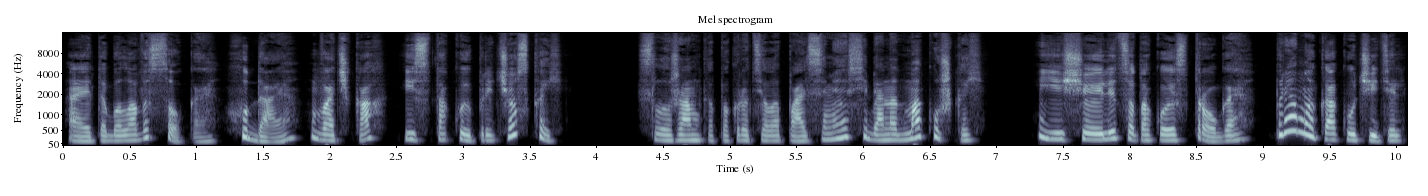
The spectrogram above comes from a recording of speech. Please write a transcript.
А это была высокая, худая, в очках и с такой прической. Служанка покрутила пальцами у себя над макушкой. Еще и лицо такое строгое, прямо как учитель.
